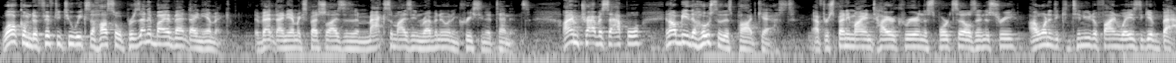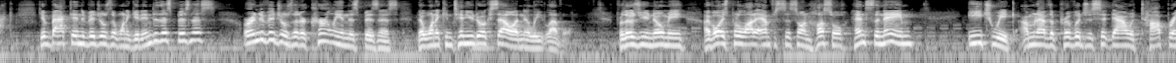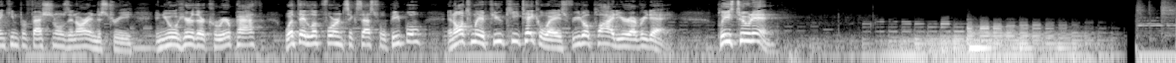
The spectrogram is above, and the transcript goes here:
Welcome to 52 Weeks of Hustle presented by Event Dynamic. Event Dynamic specializes in maximizing revenue and increasing attendance. I am Travis Apple, and I'll be the host of this podcast. After spending my entire career in the sports sales industry, I wanted to continue to find ways to give back. Give back to individuals that want to get into this business or individuals that are currently in this business that want to continue to excel at an elite level. For those of you who know me, I've always put a lot of emphasis on hustle, hence the name. Each week, I'm going to have the privilege to sit down with top ranking professionals in our industry, and you will hear their career path, what they look for in successful people, and ultimately a few key takeaways for you to apply to your everyday. Please tune in.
